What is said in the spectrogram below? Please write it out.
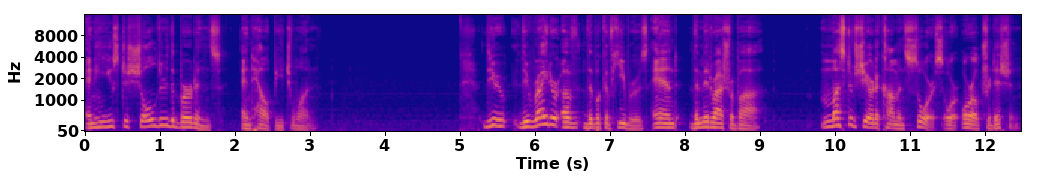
and he used to shoulder the burdens and help each one. The, the writer of the book of Hebrews and the Midrash Rabbah must have shared a common source or oral tradition.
